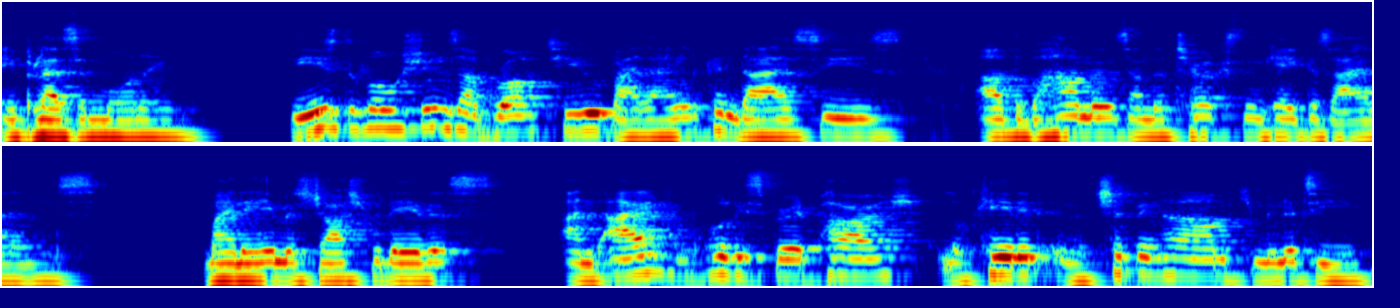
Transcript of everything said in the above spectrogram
A pleasant morning. These devotions are brought to you by the Anglican Diocese of the Bahamas and the Turks and Caicos Islands. My name is Joshua Davis, and I am from Holy Spirit Parish, located in the Chippingham community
